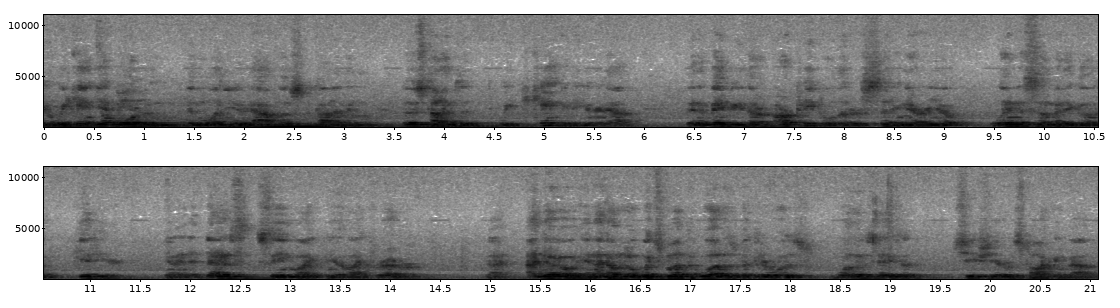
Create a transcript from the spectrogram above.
You know, we can't get more than, than one unit out most of the time, and those times that we can't get a unit out, then it may be there are people that are sitting there, you know, when is somebody gonna get here? You know, and it does seem like, you know, like forever. I, I know, and I don't know which month it was, but there was one of those days that Chief Shear was talking about.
